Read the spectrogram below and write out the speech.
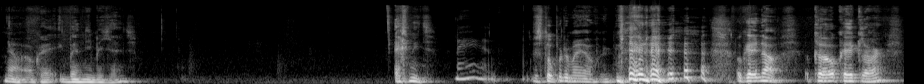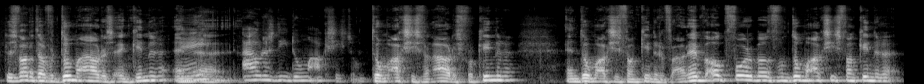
Nou, oké, ik ben het niet met je eens. Echt niet. Nee, We stoppen ermee ook nu. Nee, nee. Oké, nou, oké, klaar. Dus we hadden het over domme ouders en kinderen. En nee eh, ouders die domme acties doen. domme acties van ouders voor kinderen. En domme acties van kinderen ouders. Hebben we ook voorbeelden van domme acties van kinderen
